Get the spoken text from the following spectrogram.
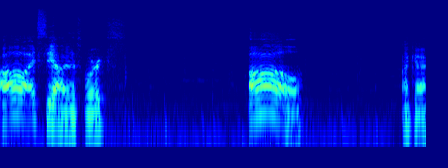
Oh, I see how this works. Oh. Okay.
